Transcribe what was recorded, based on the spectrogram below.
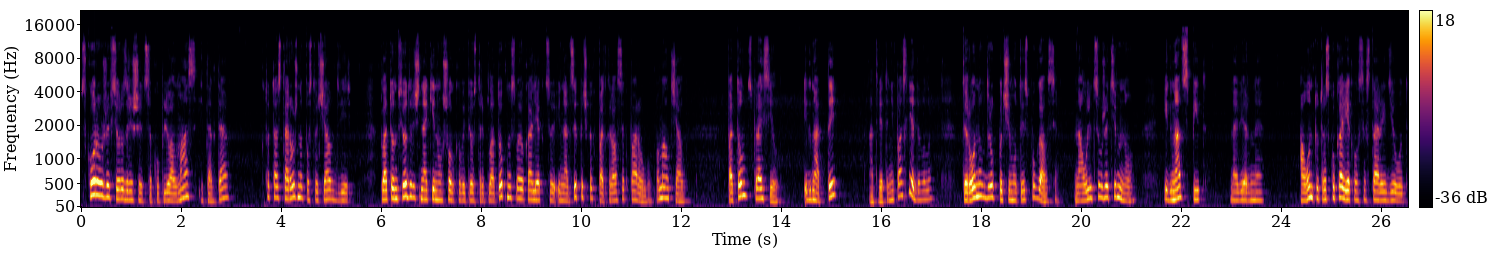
Скоро уже все разрешится. Куплю алмаз, и тогда... Кто-то осторожно постучал в дверь. Платон Федорович накинул шелковый пестрый платок на свою коллекцию и на цыпочках подкрался к порогу. Помолчал. Потом спросил. «Игнат, ты?» Ответа не последовало. Теронов вдруг почему-то испугался. На улице уже темно. Игнат спит, наверное. А он тут раскукарекался, старый идиот.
